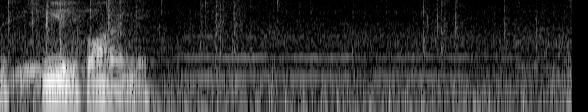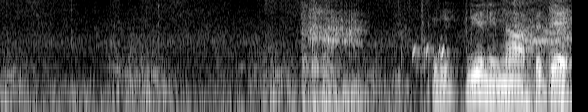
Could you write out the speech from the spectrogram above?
this is really bothering me. I did really not predict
